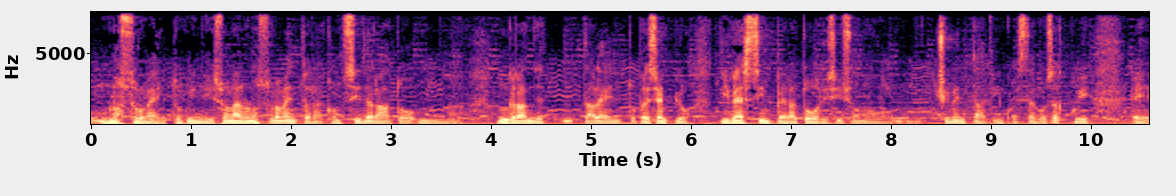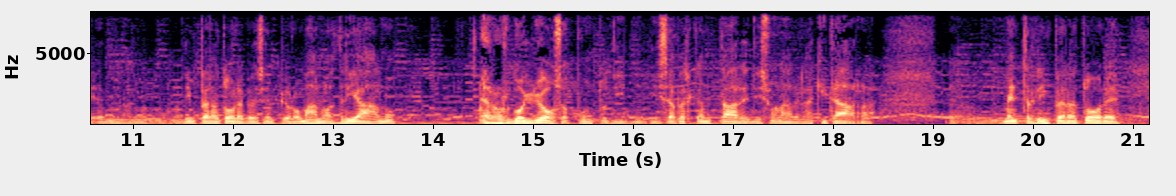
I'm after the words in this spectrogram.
uno strumento, quindi suonare uno strumento era considerato un, un, grande talento. Per esempio diversi imperatori si sono cimentati in questa cosa qui e um, l'imperatore per esempio romano Adriano era orgoglioso appunto di, di, di saper cantare e di suonare la chitarra, eh, mentre l'imperatore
